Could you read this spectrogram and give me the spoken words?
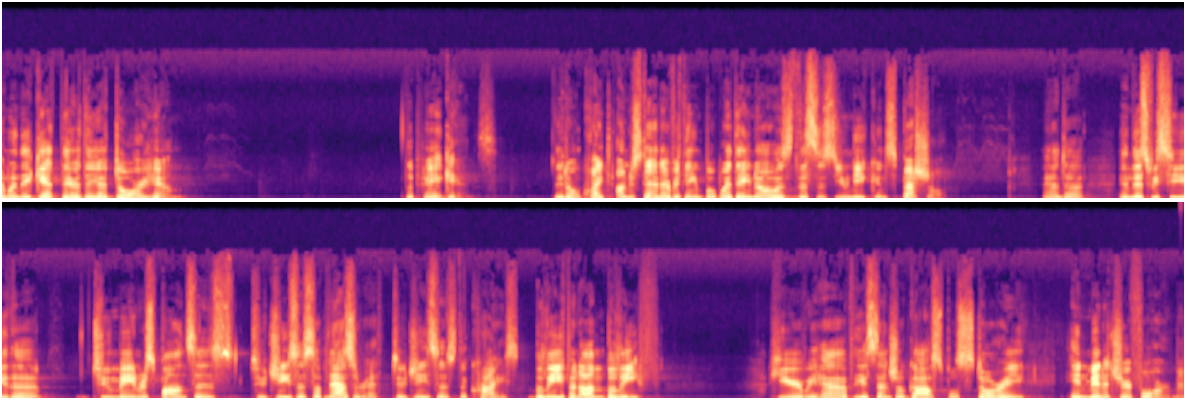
And when they get there, they adore him. The pagans. They don't quite understand everything, but what they know is this is unique and special. And uh, in this, we see the two main responses to Jesus of Nazareth, to Jesus the Christ belief and unbelief. Here we have the essential gospel story in miniature form.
